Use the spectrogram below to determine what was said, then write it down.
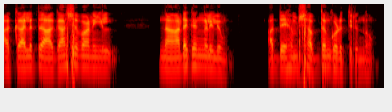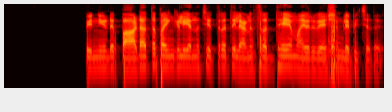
അക്കാലത്ത് ആകാശവാണിയിൽ നാടകങ്ങളിലും അദ്ദേഹം ശബ്ദം കൊടുത്തിരുന്നു. പിന്നീട് പാടാത്ത പൈങ്കിളി എന്ന ചിത്രത്തിലാണ് ശ്രദ്ധേയമായ ഒരു വേഷം ലഭിച്ചത്.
